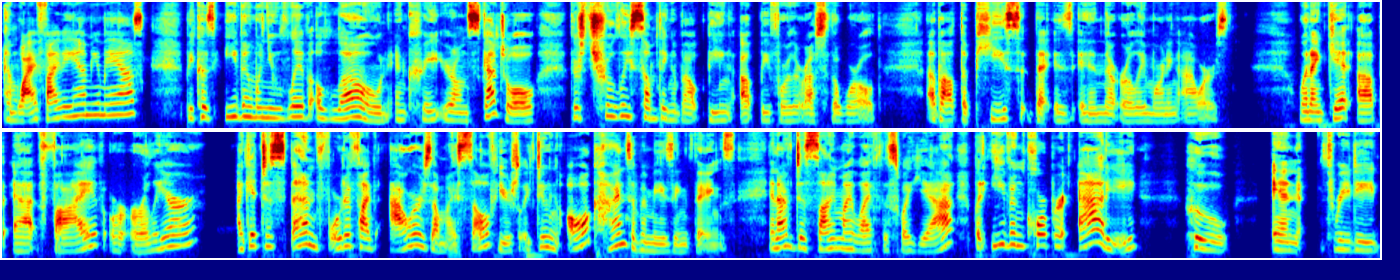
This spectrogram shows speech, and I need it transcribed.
And why 5 a.m., you may ask? Because even when you live alone and create your own schedule, there's truly something about being up before the rest of the world, about the peace that is in the early morning hours. When I get up at 5 or earlier, I get to spend four to five hours on myself, usually doing all kinds of amazing things. And I've designed my life this way, yeah. But even corporate Addie, who in 3D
